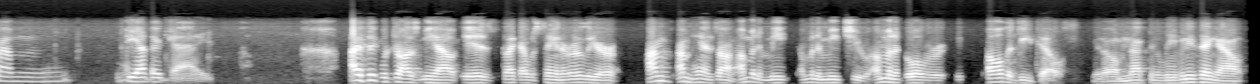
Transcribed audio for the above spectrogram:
from the other guys? I think what draws me out is, like I was saying earlier, I'm I'm hands on. I'm gonna meet I'm gonna meet you. I'm gonna go over all the details. You know, I'm not gonna leave anything out.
